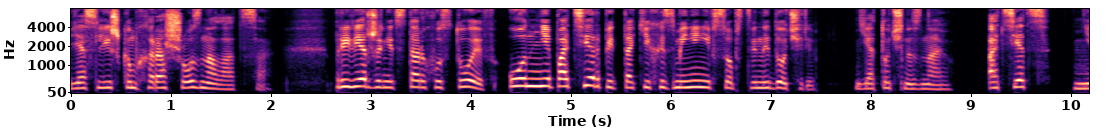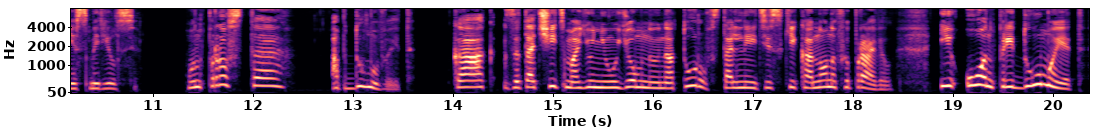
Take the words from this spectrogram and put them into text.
Я слишком хорошо знала отца. Приверженец старых устоев, он не потерпит таких изменений в собственной дочери. Я точно знаю. Отец не смирился. Он просто обдумывает, как заточить мою неуемную натуру в стальные тиски канонов и правил. И он придумает,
